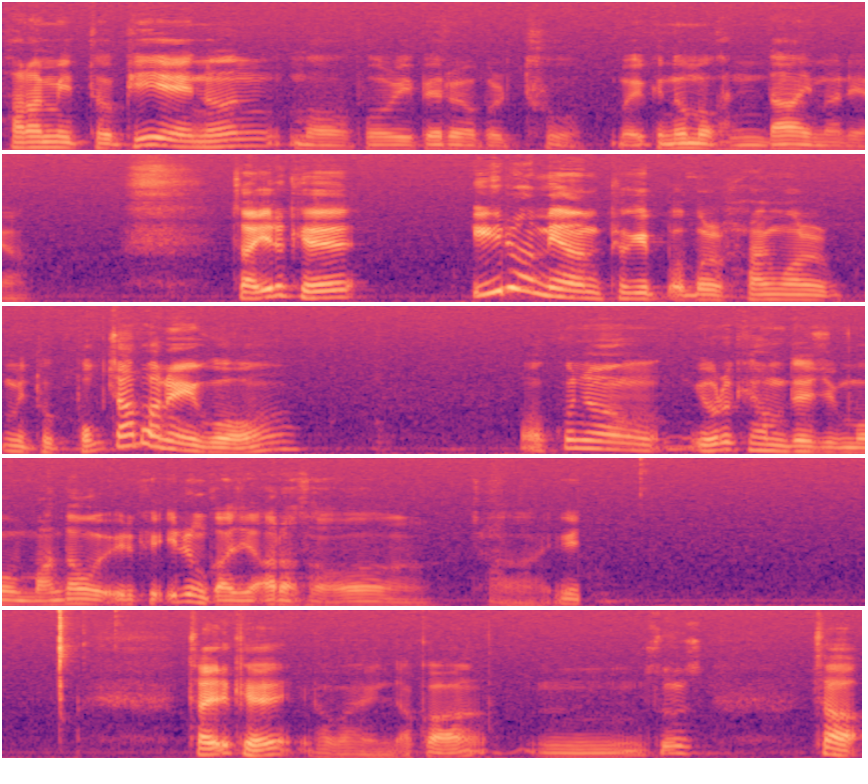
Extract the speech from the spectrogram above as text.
파라미터 B에는 뭐 V variable 2뭐 이렇게 넘어간다 이 말이야. 자 이렇게 이름이한 표기법을 사용하면 더 복잡하네 이거. 어 그냥 이렇게 하면 되지 뭐 만다고 이렇게 이름까지 알아서. 자 이게 자 이렇게 봐봐요. 아까 음 순수 자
